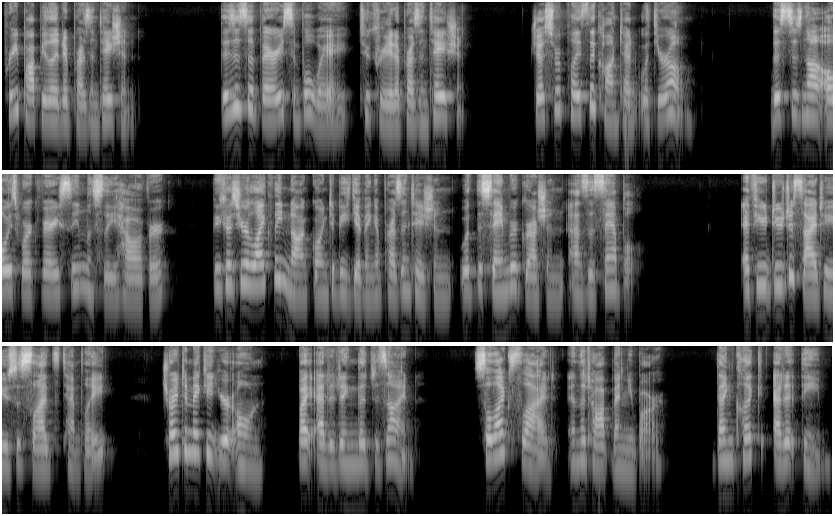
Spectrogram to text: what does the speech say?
pre-populated presentation. This is a very simple way to create a presentation. Just replace the content with your own. This does not always work very seamlessly, however, because you're likely not going to be giving a presentation with the same regression as the sample. If you do decide to use a slides template, try to make it your own by editing the design. Select Slide in the top menu bar, then click Edit Theme.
